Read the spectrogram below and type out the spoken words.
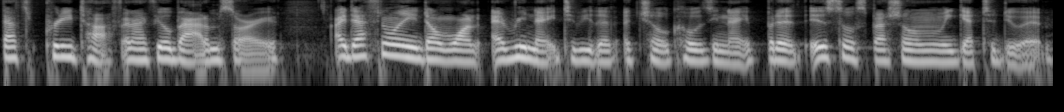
that's pretty tough. And I feel bad. I'm sorry. I definitely don't want every night to be the, a chill, cozy night, but it is so special when we get to do it.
